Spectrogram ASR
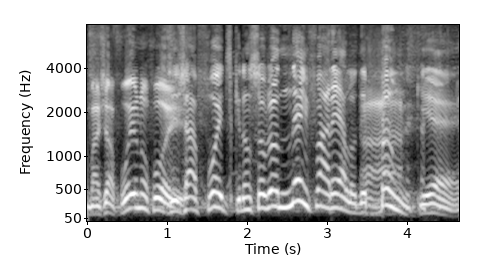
Mas já foi ou não foi? Já foi, disse que não sobrou nem farelo, de Ah. pão que é.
